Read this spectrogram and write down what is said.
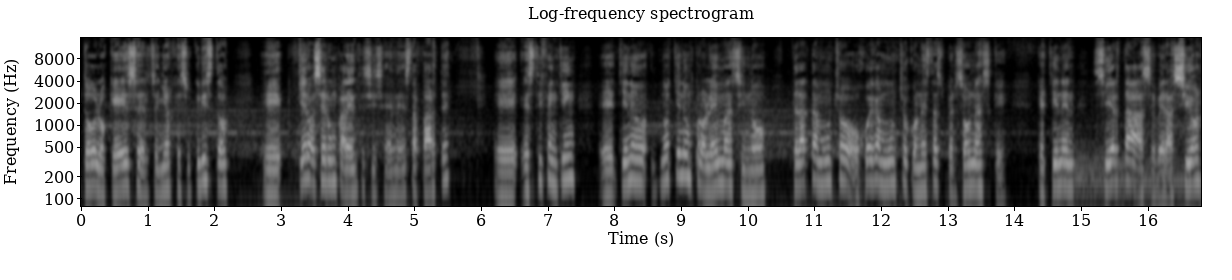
todo lo que es el Señor Jesucristo. Eh, quiero hacer un paréntesis en esta parte. Eh, Stephen King eh, tiene, no tiene un problema, sino trata mucho o juega mucho con estas personas que, que tienen cierta aseveración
